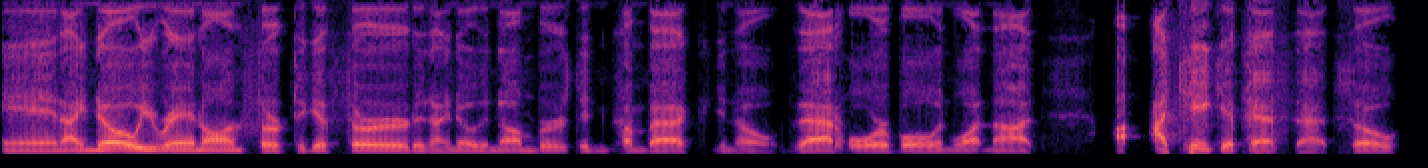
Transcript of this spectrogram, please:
And I know he ran on third to get third, and I know the numbers didn't come back, you know, that horrible and whatnot. I, I can't get past that. So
